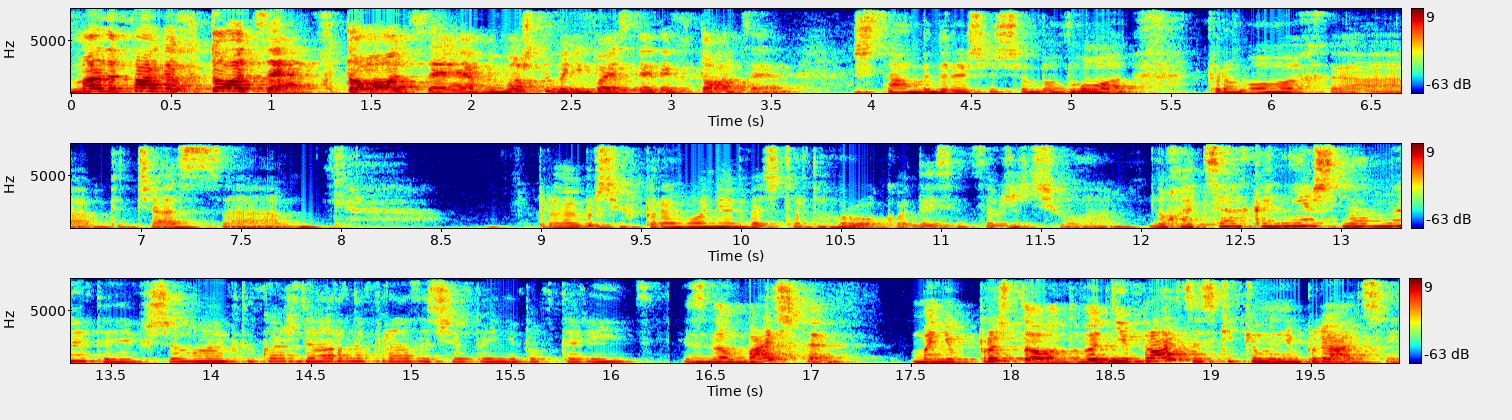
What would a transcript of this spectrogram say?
Motherfucker, хто це? Хто це? Ви можете мені пояснити, хто це? Саме, до речі, що було в промовах е, під час е, предвиборчих перегонів 24-го року. Десь я це вже чула. Ну, хоча, звісно, знаєте, якщо, як то кажуть, гарна фраза, б не повторіть. І знов бачите? Мені просто от в одній фразі скільки маніпуляцій.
